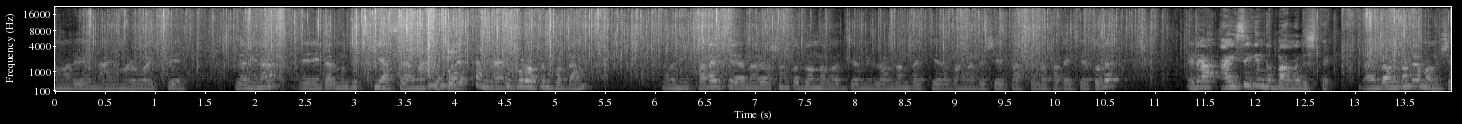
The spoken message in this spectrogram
আমারে না আমার ওয়াইফে জানি না এটার মধ্যে কি আছে আমি একটু করে একটু করে ওপেন করতাম। উনি পাঠাইছে ওনার অসংখ্য ধন্যবাদ যে উনি লন্ডন থেকে বাংলাদেশে এই পার্সেলটা পাঠাইছে। তবে এটা আইসে কিন্তু বাংলাদেশ থেকে মানে লন্ডনের মানুষে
